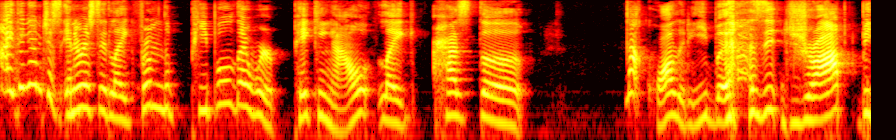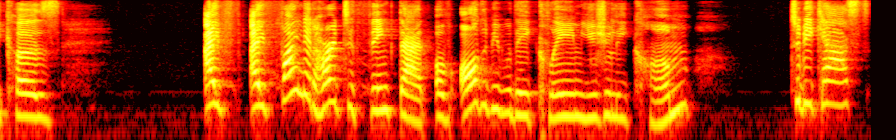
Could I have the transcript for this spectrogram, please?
I think I'm just interested, like, from the people that we're picking out, like, has the not quality, but has it dropped because I I find it hard to think that of all the people they claim usually come to be cast,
